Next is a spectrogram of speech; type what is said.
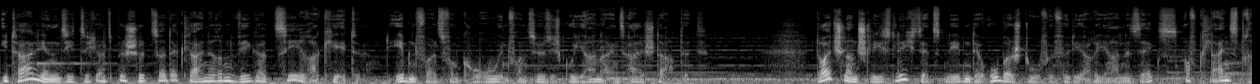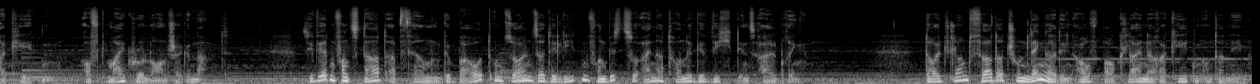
Italien sieht sich als Beschützer der kleineren Vega C-Rakete, die ebenfalls von Kourou in Französisch-Guyana ins All startet. Deutschland schließlich setzt neben der Oberstufe für die Ariane 6 auf Kleinstraketen, oft Microlauncher genannt. Sie werden von Start-up-Firmen gebaut und sollen Satelliten von bis zu einer Tonne Gewicht ins All bringen. Deutschland fördert schon länger den Aufbau kleiner Raketenunternehmen.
